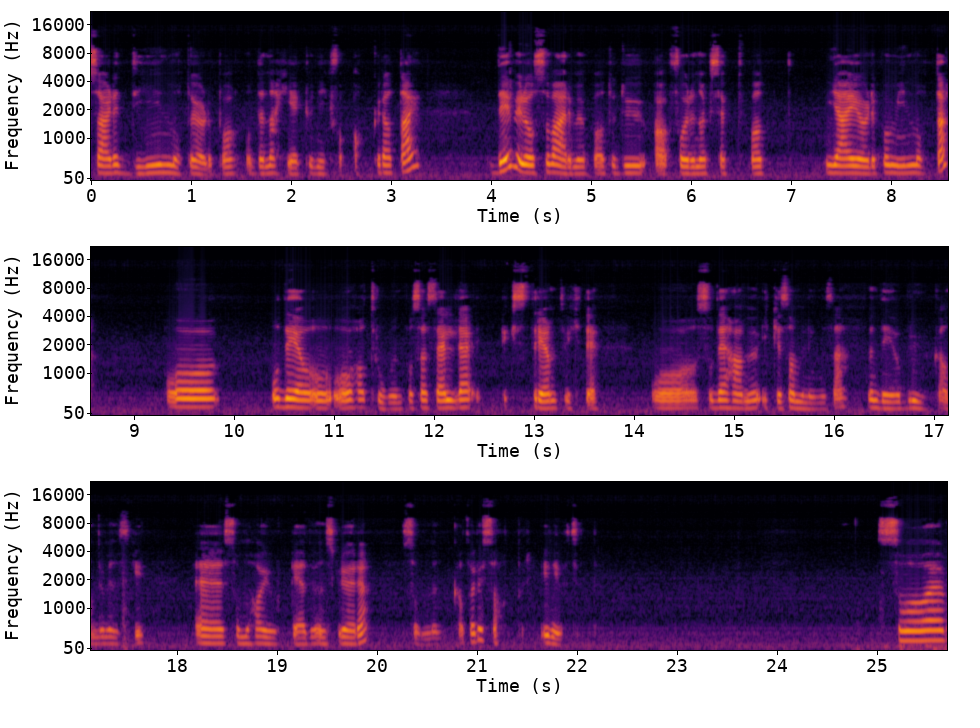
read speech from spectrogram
så er det din måte å gjøre det på. Og den er helt unik for akkurat deg det vil også være med på at du får en aksept på at jeg gjør det på min måte. Og, og det å, å, ha troen på seg selv, det er ekstremt viktig. Og, så det her med å ikke sammenligne seg, men det å bruke andre mennesker eh, som har gjort det du ønsker å gjøre, som en katalysator i livet sitt. Så eh,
